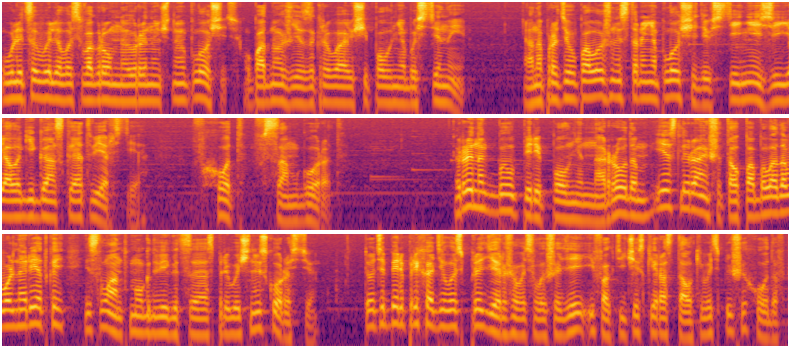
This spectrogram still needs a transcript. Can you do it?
Улица вылилась в огромную рыночную площадь, у подножья закрывающей полнеба стены. А на противоположной стороне площади в стене зияло гигантское отверстие. Вход в сам город. Рынок был переполнен народом, и если раньше толпа была довольно редкой, и Сланд мог двигаться с привычной скоростью, то теперь приходилось придерживать лошадей и фактически расталкивать пешеходов,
